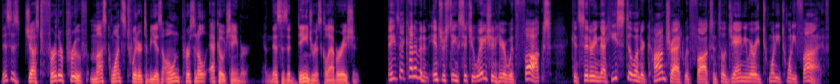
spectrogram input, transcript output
This is just further proof Musk wants Twitter to be his own personal echo chamber, and this is a dangerous collaboration. He's kind of in an interesting situation here with Fox, considering that he's still under contract with Fox until January 2025.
